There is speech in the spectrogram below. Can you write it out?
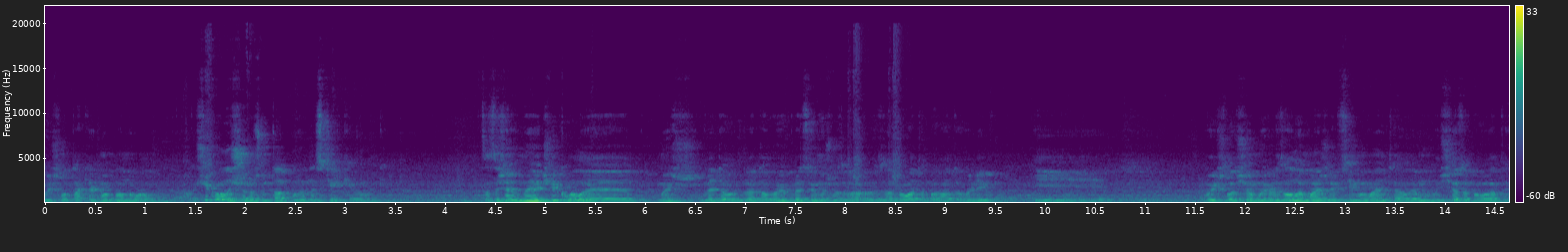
вийшло так, як ми планували. Очікували, що результат буде настільки великий? Це, звичайно, не очікували. Ми ж для того, для того і працюємо, щоб забивати багато голів. І вийшло, що ми реалізували майже всі моменти, але могли ще забивати.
